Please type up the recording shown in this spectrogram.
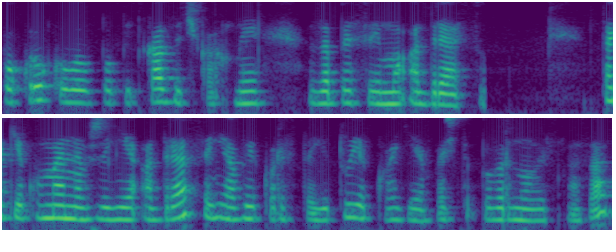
покроково по підказочках ми записуємо адресу. Так як у мене вже є адреса, я використаю ту, яка є. Бачите, повернулась назад.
